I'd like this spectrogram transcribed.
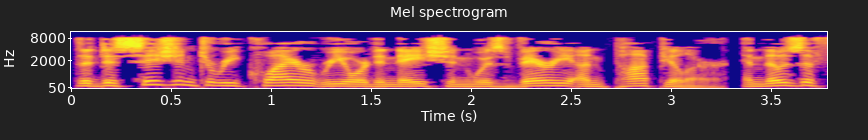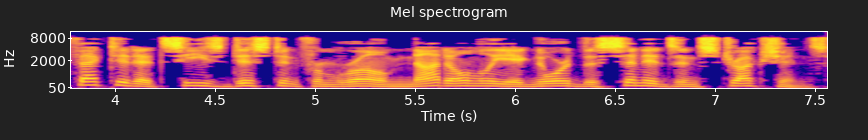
The decision to require reordination was very unpopular, and those affected at sees distant from Rome not only ignored the synod's instructions,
